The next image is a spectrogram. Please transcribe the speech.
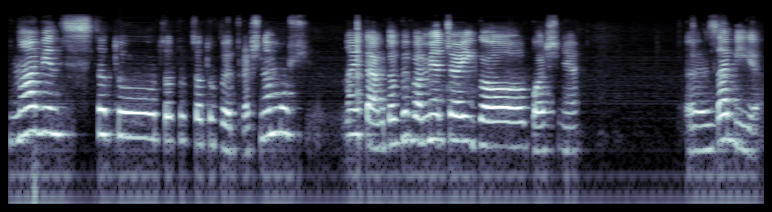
No a więc co tu, co tu, co tu wybrać? No musi, no i tak, dobywa miecze i go właśnie yy, zabije.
